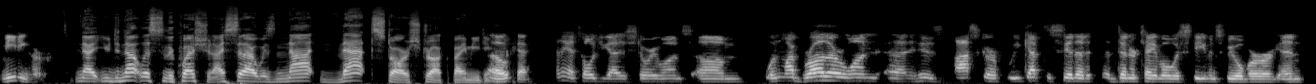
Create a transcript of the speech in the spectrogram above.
meeting her. Now, you did not listen to the question. I said I was not that starstruck by meeting oh, her. Okay. I think I told you guys a story once. Um, when my brother won uh, his Oscar, we got to sit at a dinner table with Steven Spielberg. And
